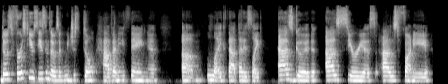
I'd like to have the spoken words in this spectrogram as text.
those first few seasons, I was like, we just don't have anything um, like that that is like as good, as serious, as funny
